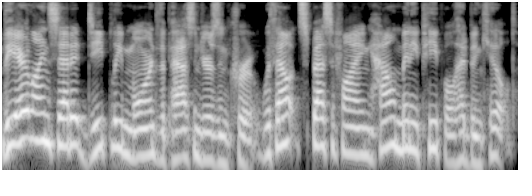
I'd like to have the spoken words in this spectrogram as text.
The airline said it deeply mourned the passengers and crew, without specifying how many people had been killed.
